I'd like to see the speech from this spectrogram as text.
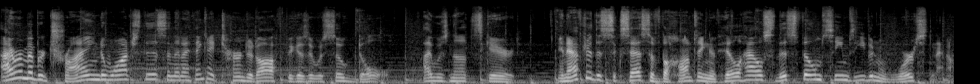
I remember trying to watch this, and then I think I turned it off because it was so dull. I was not scared. And after the success of The Haunting of Hill House, this film seems even worse now.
